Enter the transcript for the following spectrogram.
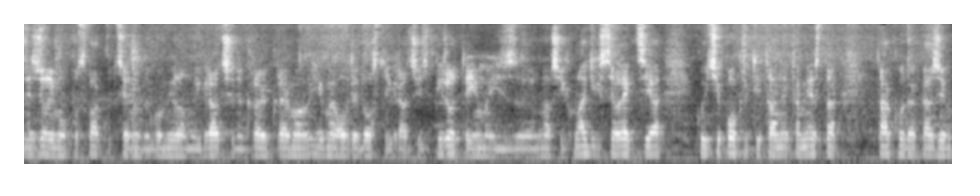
ne želimo po svaku cenu da gomilamo igrače, na kraju krajima ima ovde dosta igrača iz Pirota, ima iz eh, naših mlađih selekcija koji će pokriti ta neka mesta, tako da kažem,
